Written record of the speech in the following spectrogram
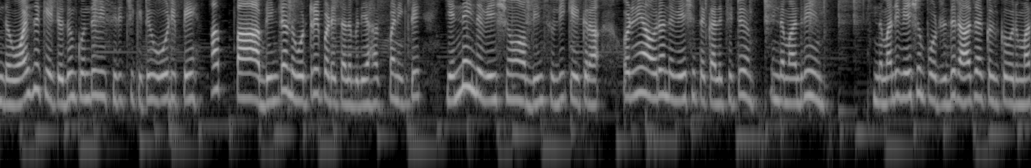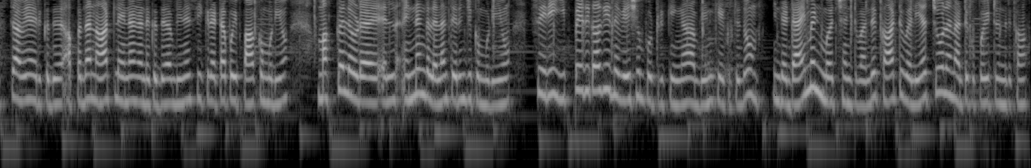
இந்த வாய்ஸை கேட்டதும் குந்தவி சிரிச்சுக்கிட்டு ஓடிப்பே அப்பா அப்படின்ட்டு அந்த ஒற்றைப்படை தளபதியை ஹக் பண்ணிக்கிட்டு என்ன இந்த வேஷம்? அப்படின்னு சொல்லி கேட்குறான் உடனே அவரும் அந்த வேஷத்தை கழிச்சிட்டு இந்த மாதிரி இந்த மாதிரி வேஷம் போடுறது ராஜாக்களுக்கு ஒரு மஸ்டாகவே இருக்குது. அப்போ தான் நாட்டில் என்ன நடக்குது? அப்படின்னு சீக்கிரட்டாக போய் பார்க்க முடியும். மக்களோட எல் எண்ணங்கள் எல்லாம் தெரிஞ்சுக்க முடியும். சரி இப்போ எதுக்காக இந்த வேஷம் போட்டிருக்கீங்க? அப்படின்னு கேட்குறதும் இந்த டைமண்ட் மர்ச்சன்ட் வந்து காட்டு வழியாக சோழ நாட்டுக்கு போயிட்டு இருந்திருக்கான்.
